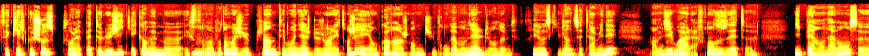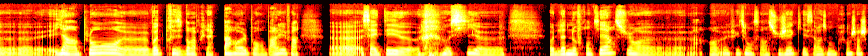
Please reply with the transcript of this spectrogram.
c'est quelque chose pour la pathologie qui est quand même extrêmement mm. important. Moi, j'ai eu plein de témoignages de gens à l'étranger, et encore, un je rentre du congrès mondial du endométriose qui vient de se terminer. On me dit, ouais, la France, vous êtes hyper en avance. Euh, il y a un plan, euh, votre président a pris la parole pour en parler. Enfin, euh, ça a été aussi au-delà de nos frontières sur. effectivement, c'est un sujet qui est sérieusement pris en charge.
